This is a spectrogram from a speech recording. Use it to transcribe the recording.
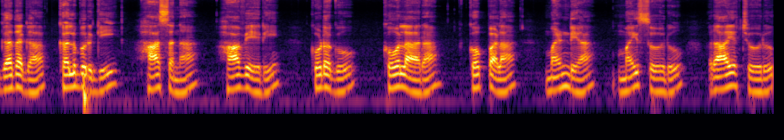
ಗದಗ, ಕಲಬುರಗಿ, ಹಾಸನ, ಹಾವೇರಿ, ಕೊಡಗು, ಕೋಲಾರ, ಕೊಪ್ಪಳ, ಮಂಡ್ಯ, ಮೈಸೂರು, ರಾಯಚೂರು,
